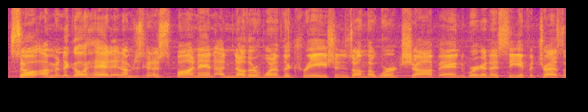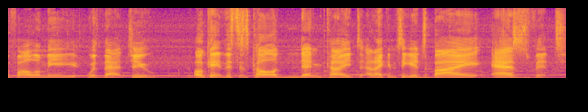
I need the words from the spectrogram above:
So I'm going to go ahead and I'm just going to spawn in another one of the creations on the workshop and we're going to see if it tries to follow me with that too. Okay, this is called Nenkite and I can see it's by Asvit.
